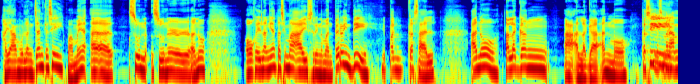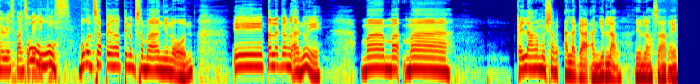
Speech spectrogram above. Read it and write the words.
hayaan mo lang diyan kasi mamaya ah, soon, sooner ano okay lang yan kasi maayos rin naman pero hindi pagkasal ano talagang aalagaan mo kasi mas marami responsibilities. Oo. bukod sa pi- pinagsamaan nyo noon eh talagang ano eh ma, ma, ma kailangan mo siyang alagaan yun lang yun lang sa akin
